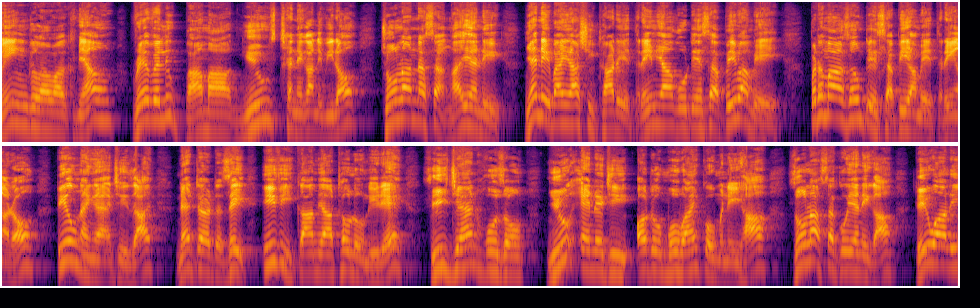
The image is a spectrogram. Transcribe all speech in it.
မင်္ဂလာပါခင်ဗျာ Revolut Burma News Channel ကနေပြီးတော့ဇွန်လ25ရက်နေ့ညနေပိုင်းရရှိထားတဲ့သတင်းများကိုတင်ဆက်ပေးပါမယ်ပထမဆုံးတင်ဆက်ပေးရမယ့်သတင်းကတော့တရုတ်နိုင်ငံအခြေစိုက် Netter တစိမ့် EV ကားများထုတ်လုပ်နေတဲ့ Zijian Hozon New Energy Automobile Company ဟာဇွန်လ19ရက်နေ့ကဒေဝါလီ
